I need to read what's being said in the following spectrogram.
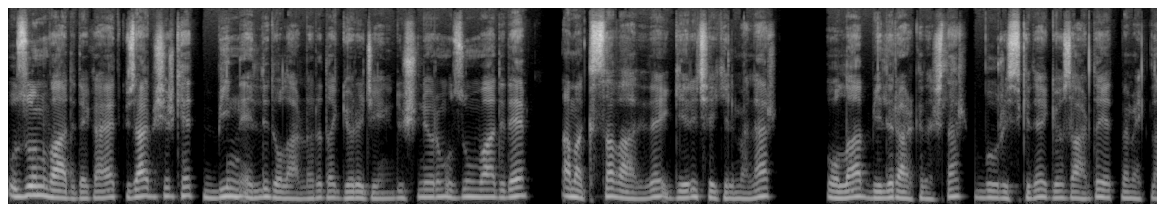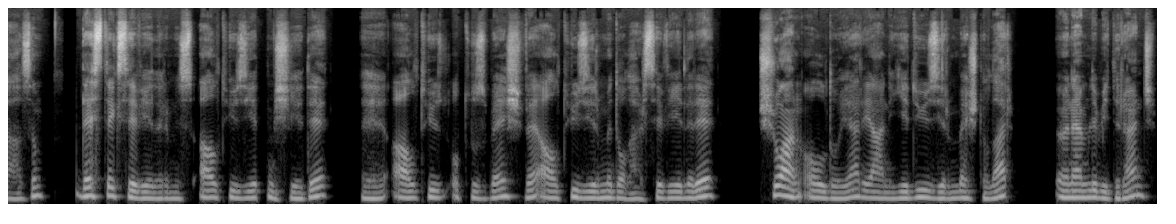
Uzun vadede gayet güzel bir şirket. 1050 dolarları da göreceğini düşünüyorum uzun vadede. Ama kısa vadede geri çekilmeler olabilir arkadaşlar. Bu riski de göz ardı etmemek lazım. Destek seviyelerimiz 677, e, 635 ve 620 dolar seviyeleri. Şu an olduğu yer yani 725 dolar önemli bir direnç.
